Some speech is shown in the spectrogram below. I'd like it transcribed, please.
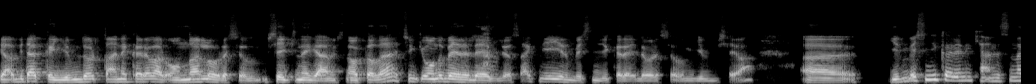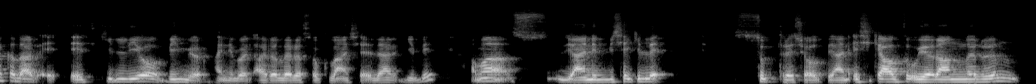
ya bir dakika 24 tane kare var onlarla uğraşalım şekline gelmiş noktalar. Çünkü onu belirleyebiliyorsak niye 25. kareyle uğraşalım gibi bir şey var. Ee, 25. karenin kendisi ne kadar e, etkiliyor bilmiyorum. Hani böyle aralara sokulan şeyler gibi. Ama yani bir şekilde sub threshold yani eşik altı uyaranların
